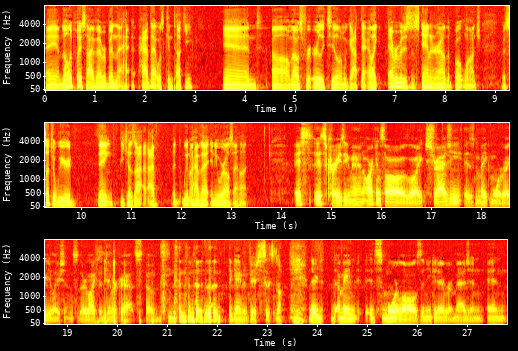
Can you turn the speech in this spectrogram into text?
a.m. The only place I've ever been that ha- had that was Kentucky, and um, that was for early teal. And we got there, like everybody's just standing around the boat launch. It was such a weird thing because I, I've we don't have that anywhere else I hunt. It's it's crazy, man. Arkansas like strategy is make more regulations. They're like the Democrats of the, the, the game and fish system. Mm. They're I mean, it's more laws than you could ever imagine, and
